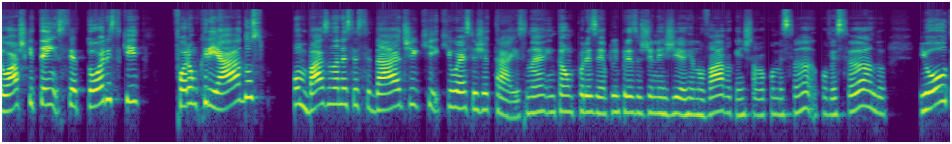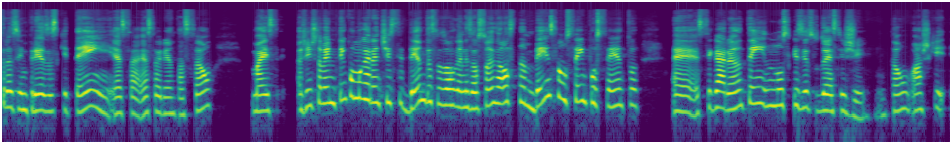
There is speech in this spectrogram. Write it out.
Eu acho que tem setores que foram criados com base na necessidade que, que o ESG traz, né? Então, por exemplo, empresas de energia renovável, que a gente estava conversando, e outras empresas que têm essa, essa orientação, mas a gente também não tem como garantir se dentro dessas organizações elas também são 100% é, se garantem nos quesitos do ESG. Então, acho que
